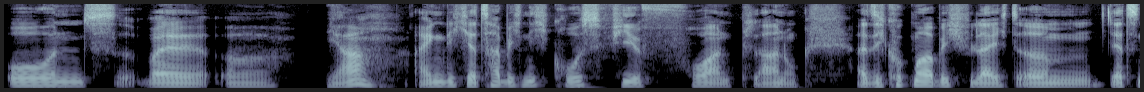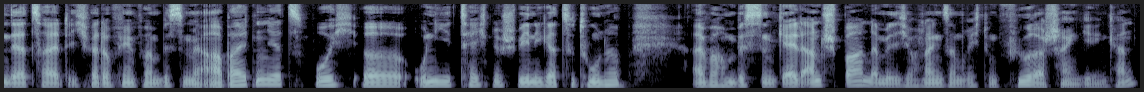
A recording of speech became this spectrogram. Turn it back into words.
Und weil, äh, ja, eigentlich jetzt habe ich nicht groß viel vor an Planung. Also, ich gucke mal, ob ich vielleicht, ähm, jetzt in der Zeit ich werde auf jeden Fall 'n bisschen mehr arbeiten jetzt, wo ich, äh, unitechnisch weniger zu tun habe. Einfach 'n bisschen Geld ansparen, damit ich auch langsam Richtung Führerschein gehen kann.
